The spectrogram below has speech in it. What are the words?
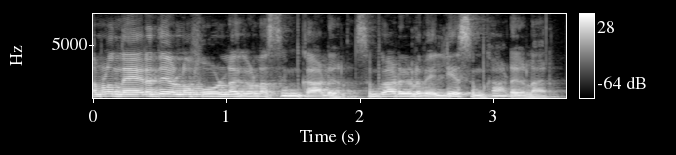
നമ്മൾ നേരത്തെയുള്ള ഫോണിലൊക്കെയുള്ള സിം കാർഡുകൾ സിം കാർഡുകൾ വലിയ സിം കാർഡുകളായിരുന്നു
